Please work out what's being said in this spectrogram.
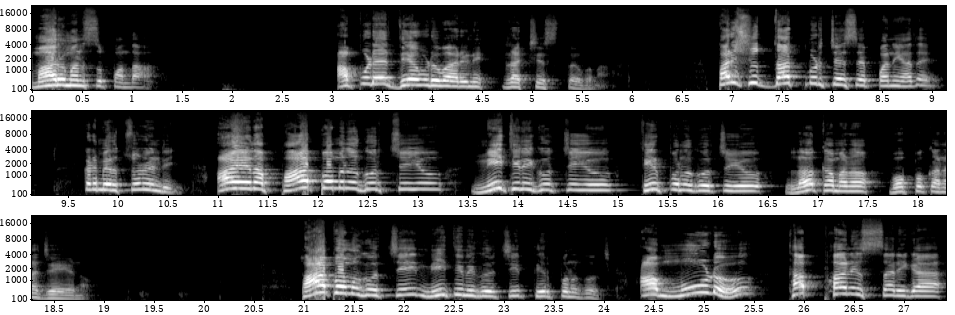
మారు మనసు పొందాలి. అప్పుడే దేవుడు వారిని రక్షిస్తూ ఉన్నాడు. పరిశుద్ధాత్ముడు చేసే పని అదే. ఇక్కడ మీరు చూడండి ఆయన పాపమును గూర్చియు నీతిని గూర్చియు తీర్పును గూర్చియు లోకమును ఒప్పుకొనజేయను. పాపము గూర్చి నీతిని గూర్చి తీర్పును గూర్చి ఆ మూడు తప్పనిసరిగా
